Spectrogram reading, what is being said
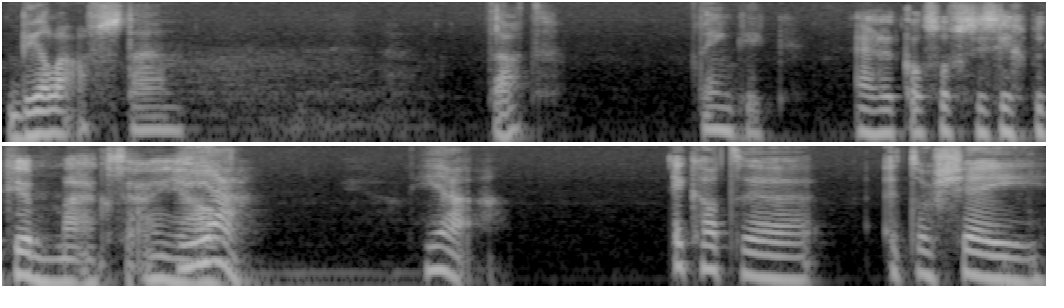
willen afstaan. Dat, denk ik. Eigenlijk alsof ze zich bekend maakte aan jou. Ja, ja. Ik had eh, het dossier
